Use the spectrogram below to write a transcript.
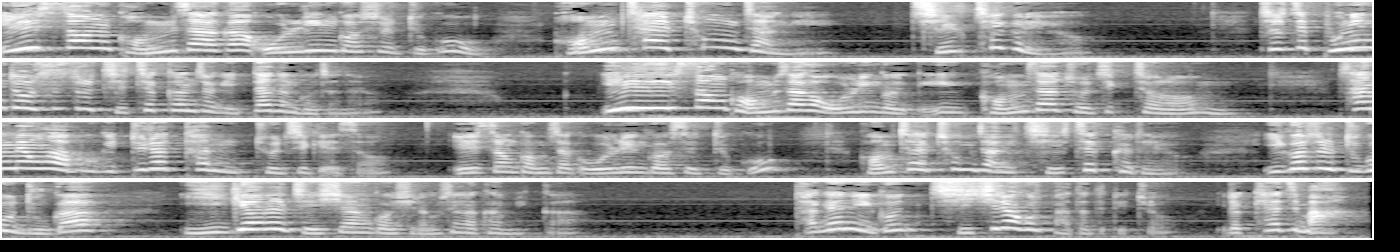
일선 검사가 올린 것을 두고 검찰총장이 질책을 해요. 질책 본인도 스스로 질책한 적이 있다는 거잖아요. 일선 검사가 올린 거, 이 검사 조직처럼 상명하복이 뚜렷한 조직에서 일선 검사가 올린 것을 두고 검찰총장이 질책을 해요. 이것을 두고 누가 이견을 제시한 것이라고 생각합니까? 당연히 이건 지시라고 받아들이죠. 이렇게 하지 마!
